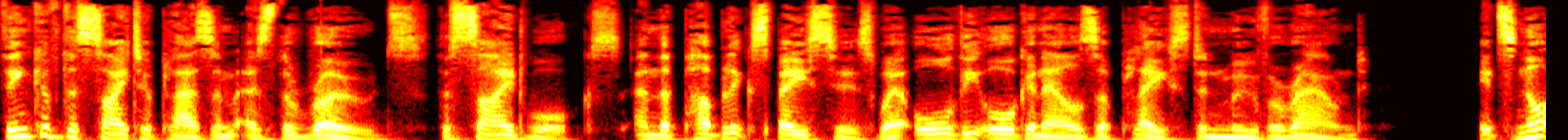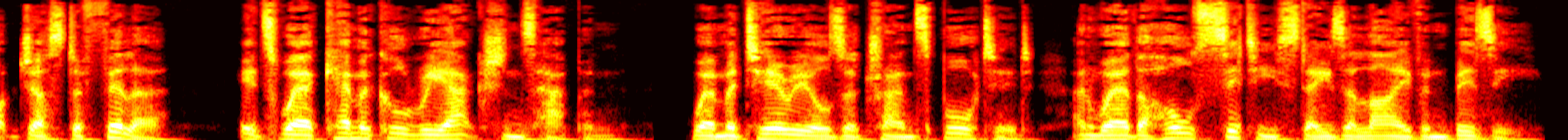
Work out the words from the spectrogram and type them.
Think of the cytoplasm as the roads, the sidewalks, and the public spaces where all the organelles are placed and move around. It's not just a filler, it's where chemical reactions happen, where materials are transported and where the whole city stays alive and busy.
